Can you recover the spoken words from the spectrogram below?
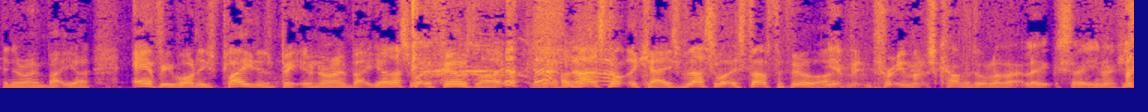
in their own backyard. Everyone who's played has beaten them in their own backyard. That's what it feels like, and that's not the case, but that's what it starts to feel like. Yeah, but pretty much covered all of that, Luke. So you know, if you,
